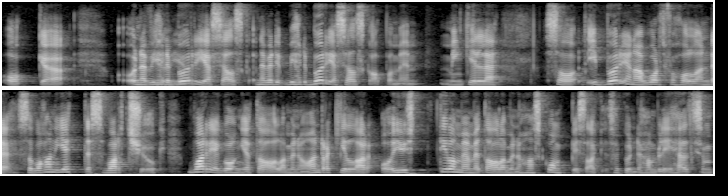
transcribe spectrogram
Och, eh, och när, vi hade börjat sällska, när vi hade börjat sällskapa med min kille så i början av vårt förhållande så var han jättesvartsjuk. Varje gång jag talade med några andra killar och just till och med om jag talade med hans kompisar så kunde han bli helt liksom,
